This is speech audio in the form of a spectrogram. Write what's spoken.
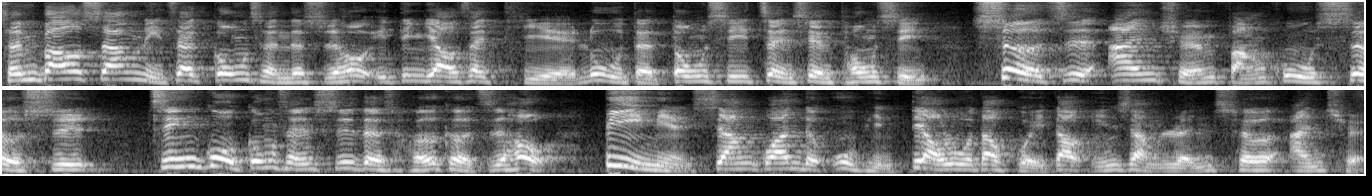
承包商，你在工程的时候，一定要在铁路的东西正线通行，设置安全防护设施，经过工程师的核可之后，避免相关的物品掉落到轨道，影响人车安全。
